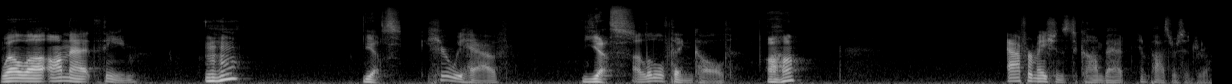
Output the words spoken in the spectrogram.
Well, uh, on that theme, Mm hmm. Yes. here we have Yes. a little thing called Uh huh. affirmations to combat imposter syndrome.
